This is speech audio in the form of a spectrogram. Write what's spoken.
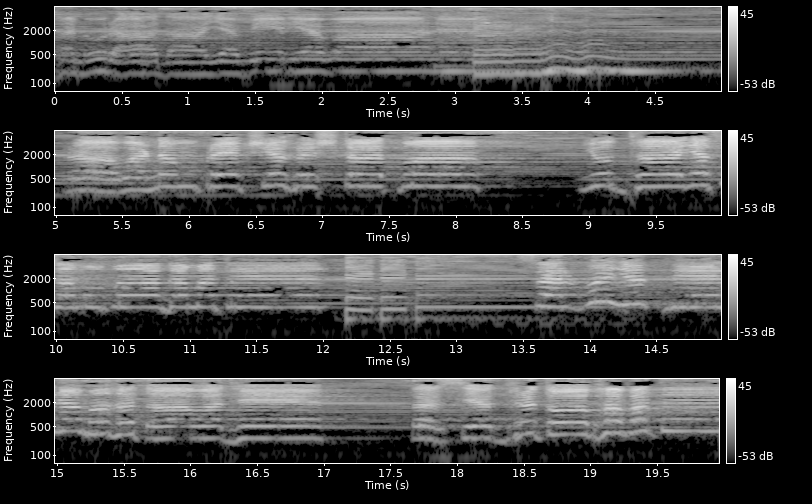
धनुरादाय वीर्यवान्। रावणम् प्रेक्ष्य हृष्टात्मा युद्धाय समुपागमते। सर्वयत्नेन महतावधे तस्य धृतो भवत्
